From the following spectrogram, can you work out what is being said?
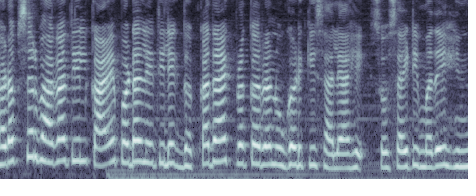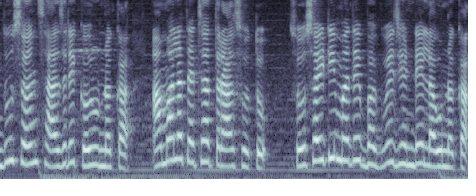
हडपसर भागातील काळे पडल येथील एक धक्कादायक प्रकरण उघडकीस आले आहे. सोसायटीमध्ये हिंदू सण साजरे करू नका. आम्हाला त्याचा त्रास होतो. सोसायटीमध्ये भगवे झेंडे लावू नका.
